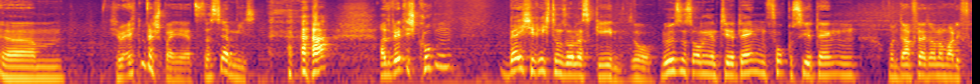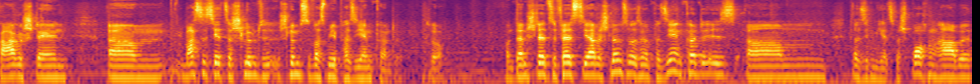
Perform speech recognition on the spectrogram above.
Ähm, ich habe echt einen Versprecher jetzt. Das ist ja mies. also wirklich gucken, welche Richtung soll das gehen. So, lösungsorientiert denken, fokussiert denken und dann vielleicht auch nochmal die Frage stellen, ähm, was ist jetzt das Schlimmste, Schlimmste, was mir passieren könnte. So. Und dann stellst du fest, ja, das Schlimmste, was mir passieren könnte, ist, ähm, dass ich mich jetzt versprochen habe.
